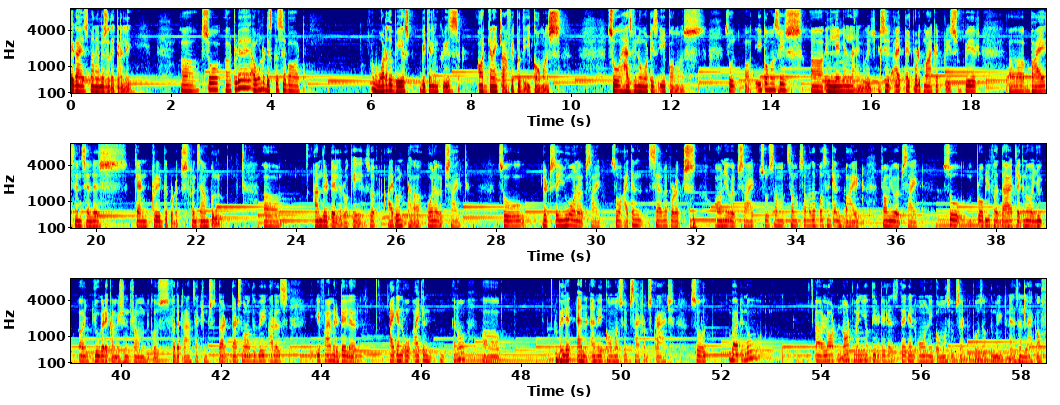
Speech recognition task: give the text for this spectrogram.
Hey guys, my name is Uday Kadali. Uh, so uh, today I want to discuss about what are the ways we can increase organic traffic to the e-commerce. So as we know what is e-commerce. So uh, e-commerce is uh, in layman language it's an electronic marketplace where uh, buyers and sellers can trade the products. For example, uh, I'm the retailer. Okay, so I don't own a website. So let's say you own a website so i can sell my products on your website so some some some other person can buy it from your website. So probably for that like you know you uh, you get a commission from because for the transactions. That that's one of the way or else if i'm a retailer i can i can you know uh, build an, an e-commerce website from scratch. So but you know a lot not many of the retailers they can own e-commerce website because of the maintenance and lack of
